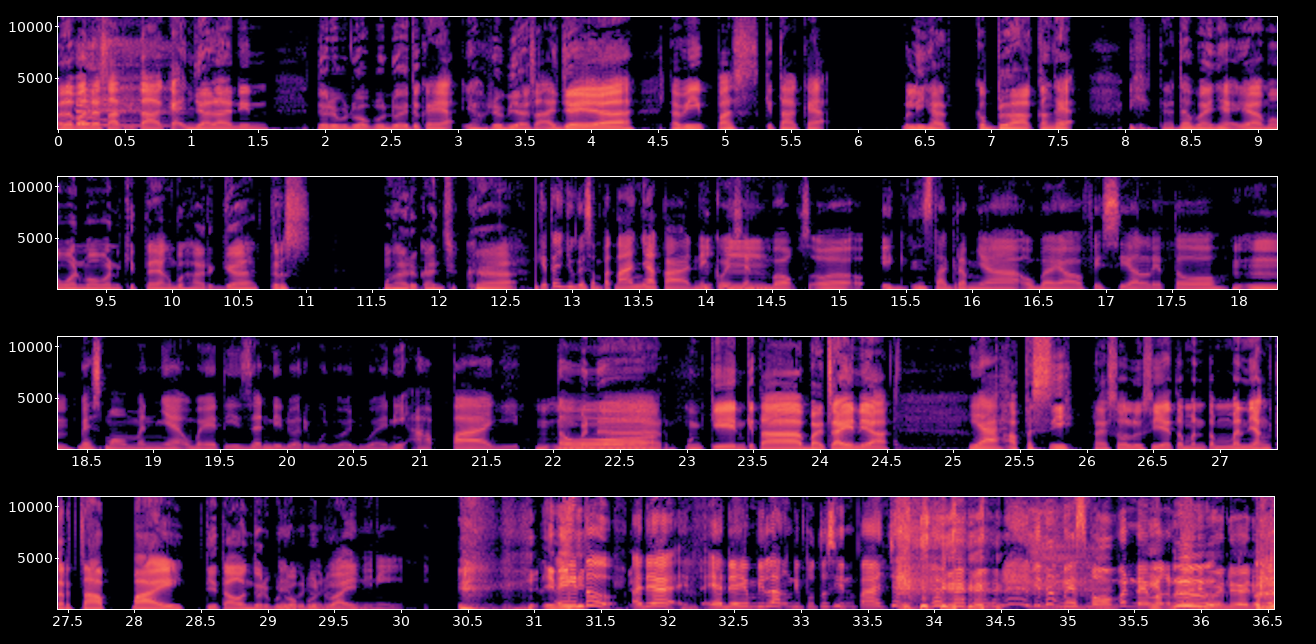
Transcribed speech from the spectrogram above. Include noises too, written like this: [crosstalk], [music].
Padahal pada saat kita kayak jalanin 2022 itu kayak ya udah biasa aja ya. Tapi pas kita kayak melihat ke belakang kayak ih ternyata banyak ya momen-momen kita yang berharga terus mengharukan juga. Kita juga sempat nanya kan di question Mm-mm. box uh, Instagramnya Ubaya Official itu Mm-mm. best momennya Ubaya Tizen di 2022 ini apa gitu. Mm-mm, benar. Mungkin kita bacain ya. Ya, Apa sih resolusinya teman-teman yang tercapai di tahun 2022, [laughs] ini? Eh, Ini itu ada ada yang bilang diputusin pacar. [laughs] itu best moment emang Itu- 2022.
